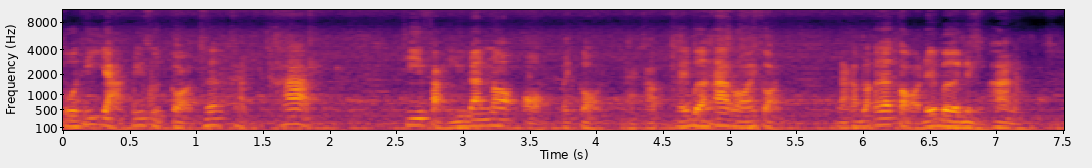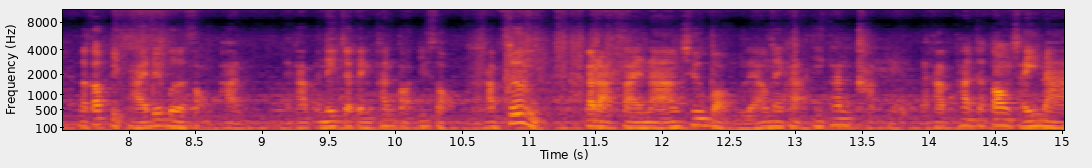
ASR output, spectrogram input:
ตัวที่หยาบที่สุดก่อนเพื่อขัดคราบที่ฝังอยู่ด้านนอกออกไปก่อนนะครับใช้เบอร์ 500 ก่อนนะครับแล้วก็จะต่อด้วยเบอร์ 1,000 แล้วก็ปิดท้ายด้วยเบอร์ 2,000นะครับอันนี้จะเป็นขั้นตอนที่2นะครับซึ่งกระดาษทรายน้ำชื่อบอกอยู่แล้วในขณะที่ท่านขัดเนี่ยนะครับท่านจะต้องใช้น้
